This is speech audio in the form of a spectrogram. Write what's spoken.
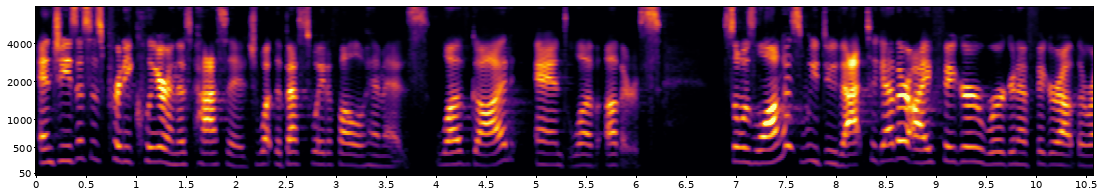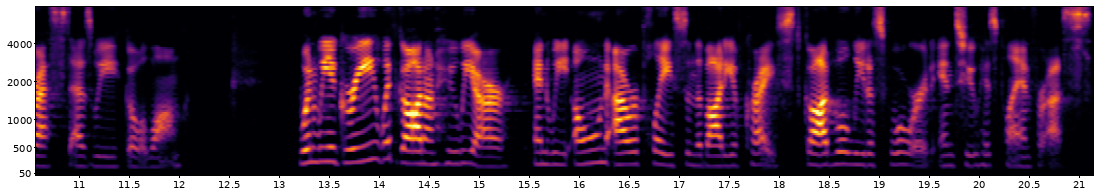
And Jesus is pretty clear in this passage what the best way to follow him is love God and love others. So, as long as we do that together, I figure we're going to figure out the rest as we go along. When we agree with God on who we are and we own our place in the body of Christ, God will lead us forward into his plan for us.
